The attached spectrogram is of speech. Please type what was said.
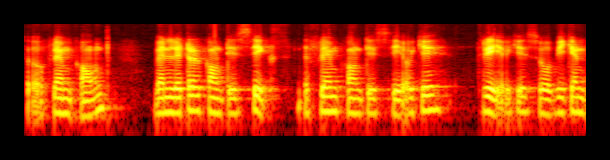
So flame count. When letter count is 6 the flame count is 3 okay? 3 okay? So we can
